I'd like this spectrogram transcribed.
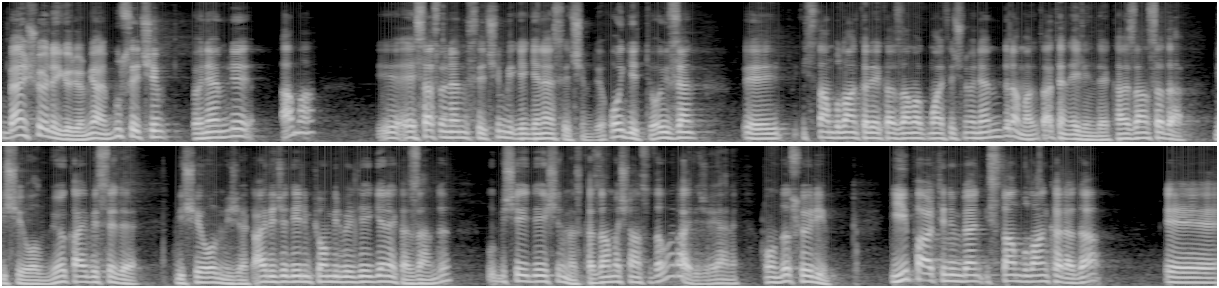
Ben şöyle görüyorum. Yani bu seçim önemli ama e, esas önemli seçim bir genel seçimdi. O gitti. O yüzden e, İstanbul Ankara'ya kazanmak muhalefet için önemlidir ama zaten elinde. Kazansa da bir şey olmuyor. Kaybetse de bir şey olmayacak. Ayrıca diyelim ki 11 belediye gene kazandı. Bu bir şey değiştirmez. Kazanma şansı da var ayrıca yani. Onu da söyleyeyim. İyi Parti'nin ben İstanbul Ankara'da e,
